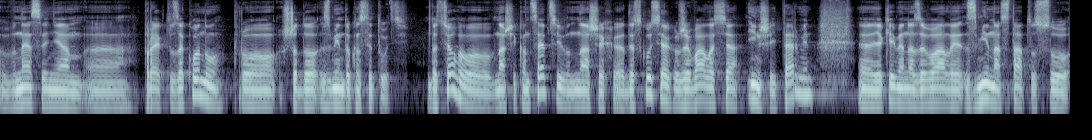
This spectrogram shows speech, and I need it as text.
внесенням е, проекту закону про щодо змін до Конституції. До цього в нашій концепції, в наших е, дискусіях вживалося інший термін, е, який ми називали зміна статусу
